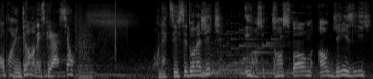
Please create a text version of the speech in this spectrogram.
on prend une grande inspiration, on active ses doigts magiques et on se transforme en grizzly.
